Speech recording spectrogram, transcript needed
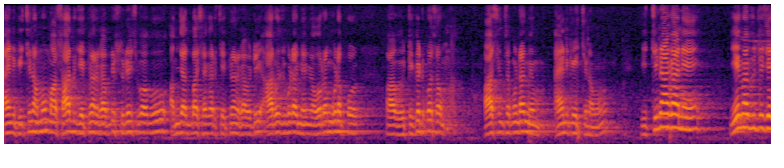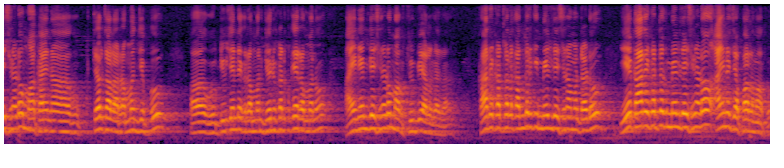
ఆయనకి ఇచ్చినాము. మా సార్లు చెప్పినారు కాబట్టి సురేష్ బాబు అంజాద్ బాషా గారు చెప్పినారు కాబట్టి ఆ రోజు కూడా మేము ఎవరం కూడా టికెట్ కోసం ఆశించకుండా మేము ఆయనకే ఇచ్చినాము. ఇచ్చినా కానీ ఏం అభివృద్ధి చేసినాడో మాకు ఆయన తేల్చాలా రమ్మని చెప్పు. ఆ డివిజన్లోకి రమ్మని దేని కడపకే రమ్మను. ఆయన ఏం చేసినాడో మాకు చూపించాలి కదా. కార్యకర్తలకు అందరికీ మేలు చేసినామంటాడు. ఏ కార్యకర్తకు మేలు చేసినాడో ఆయన చెప్పాలి మాకు.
